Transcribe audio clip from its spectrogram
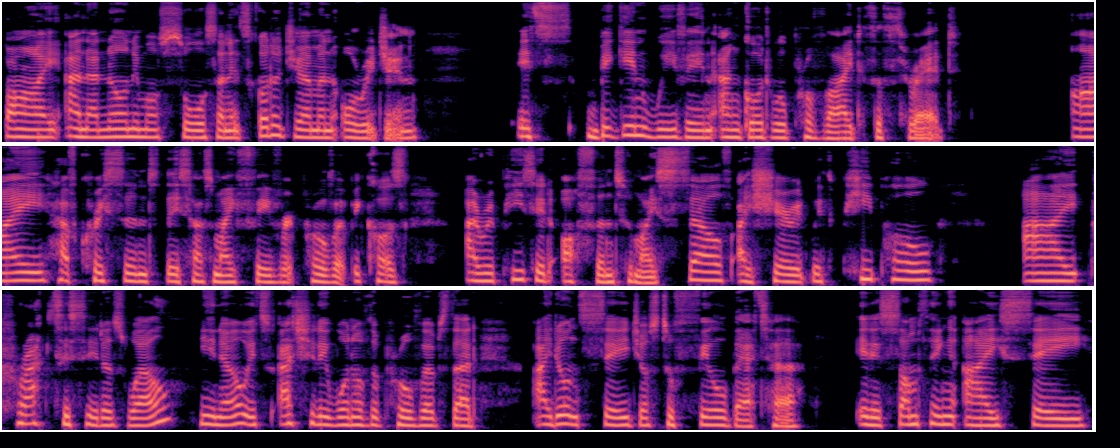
by an anonymous source and it's got a German origin. It's begin weaving and God will provide the thread. I have christened this as my favorite proverb because I repeat it often to myself. I share it with people. I practice it as well. You know, it's actually one of the proverbs that I don't say just to feel better. It is something I say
